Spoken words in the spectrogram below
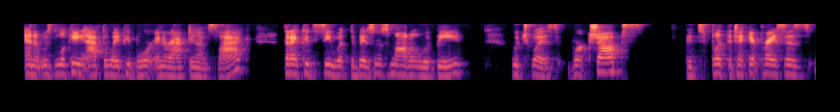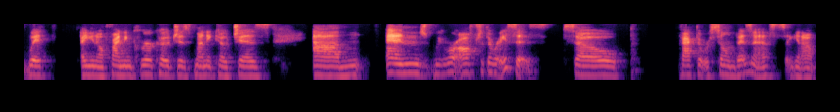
and it was looking at the way people were interacting on slack that i could see what the business model would be which was workshops could split the ticket prices with uh, you know, finding career coaches, money coaches. Um, and we were off to the races. So the fact that we're still in business, you know,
